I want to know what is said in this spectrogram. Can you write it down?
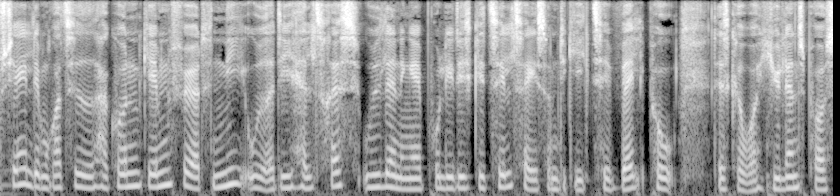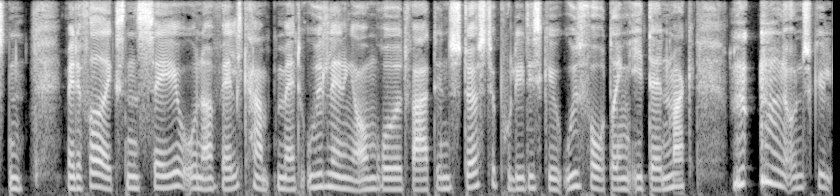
Socialdemokratiet har kun gennemført 9 ud af de 50 udlændingepolitiske tiltag, som de gik til valg på. Det skriver Jyllandsposten. Mette Frederiksen sagde under valgkampen, at udlændingeområdet var den største politiske udfordring i Danmark. Undskyld,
